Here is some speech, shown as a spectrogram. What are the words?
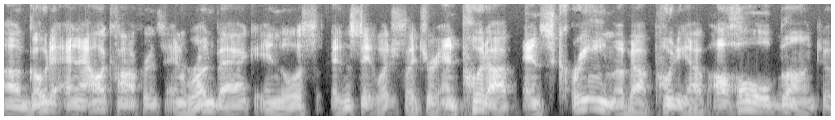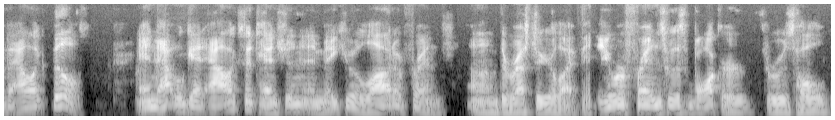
uh, go to an ALEC conference and run back in the, in the state legislature and put up and scream about putting up a whole bunch of ALEC bills. And that will get ALEC's attention and make you a lot of friends um, the rest of your life. And you were friends with Walker through his whole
